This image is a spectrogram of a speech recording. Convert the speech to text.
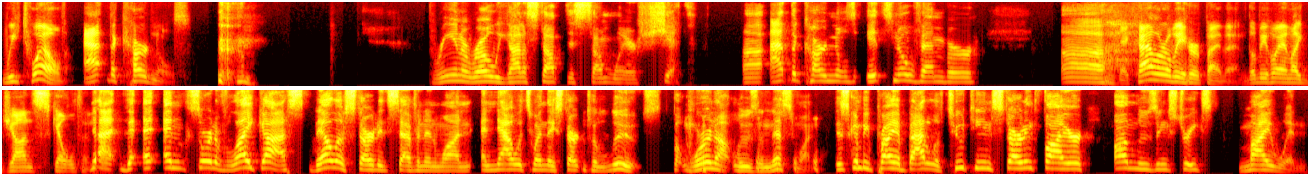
Week 12 at the Cardinals. three in a row. We got to stop this somewhere. Shit. Uh, at the Cardinals, it's November. Uh, Okay, Kyler will be hurt by then. They'll be playing like John Skelton. yeah, the, and sort of like us, they'll have started seven and one, and now it's when they start to lose. But we're not losing this one. This is going to be probably a battle of two teams starting fire on losing streaks. My win.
